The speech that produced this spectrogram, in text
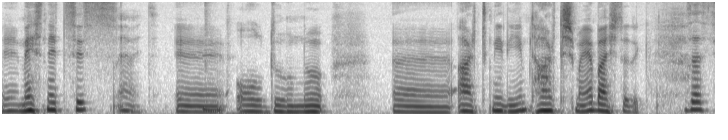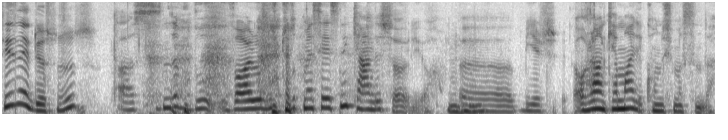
e, mesnetsiz evet. e, olduğunu e, artık ne diyeyim tartışmaya başladık. Mesela siz ne diyorsunuz? Aslında bu varoluşçuluk meselesini kendi söylüyor. Hı hı. Ee, bir Orhan Kemal konuşmasında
